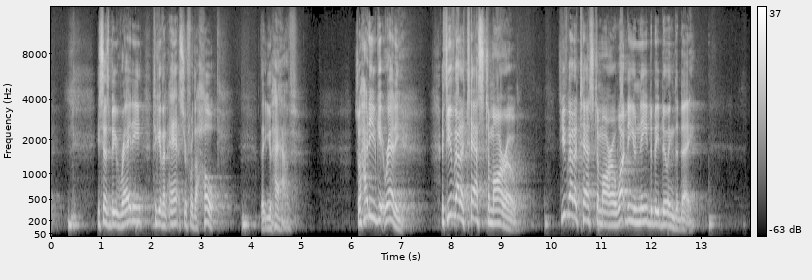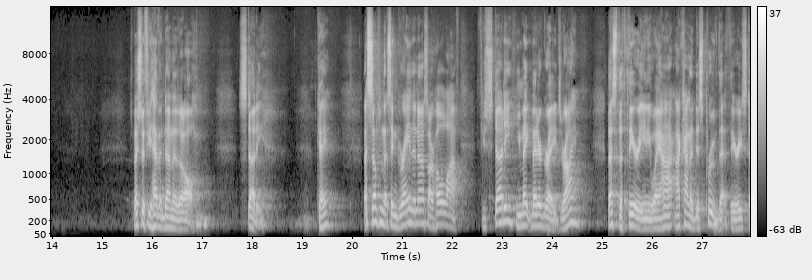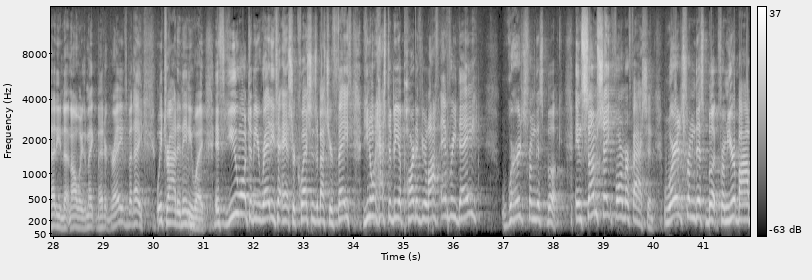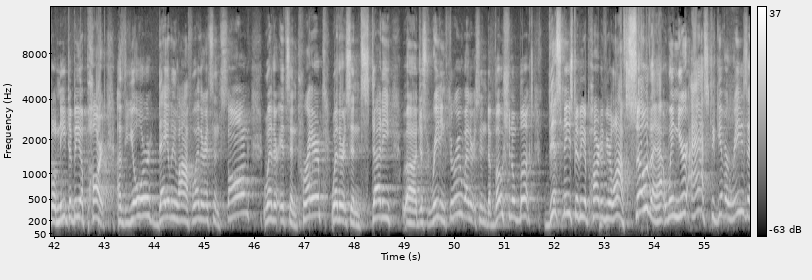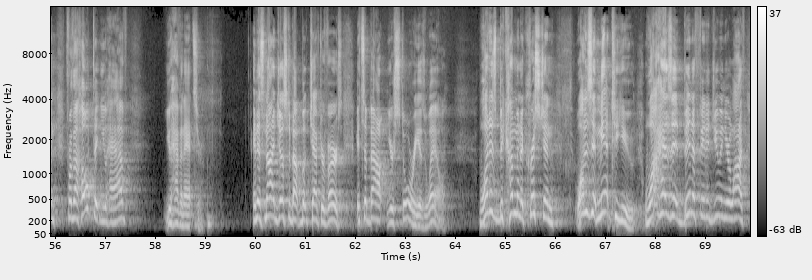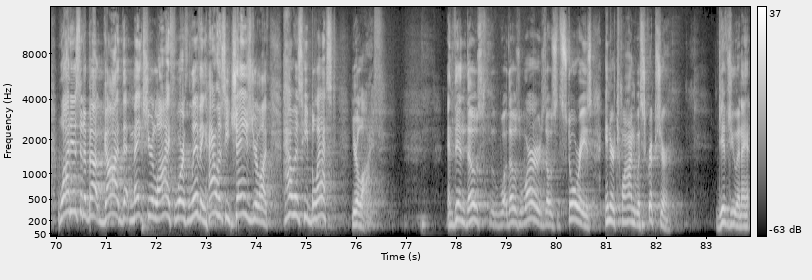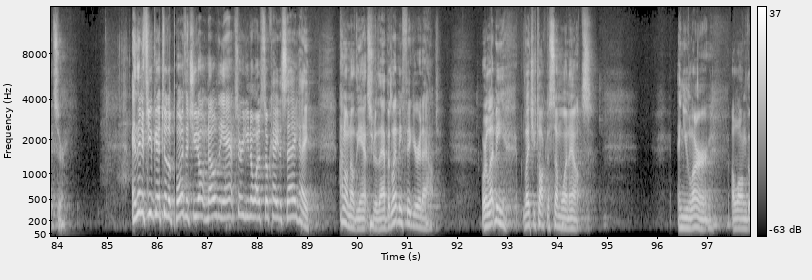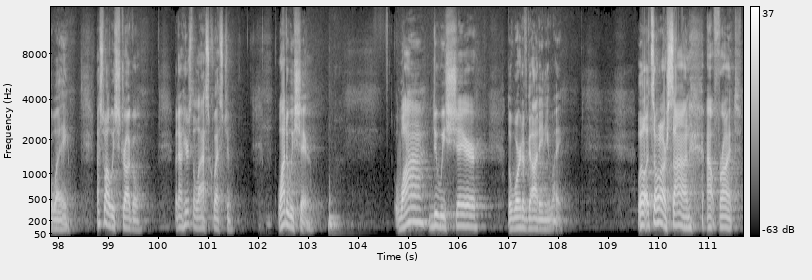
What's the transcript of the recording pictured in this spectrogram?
He says, be ready to give an answer for the hope that you have. So, how do you get ready? If you've got a test tomorrow, if you've got a test tomorrow, what do you need to be doing today? Especially if you haven't done it at all. Study. Okay? That's something that's ingrained in us our whole life. If you study, you make better grades, right? That's the theory anyway. I, I kind of disproved that theory. Studying doesn't always make better grades, but hey, we tried it anyway. If you want to be ready to answer questions about your faith, you know what has to be a part of your life every day? Words from this book, in some shape, form, or fashion, words from this book, from your Bible, need to be a part of your daily life, whether it's in song, whether it's in prayer, whether it's in study, uh, just reading through, whether it's in devotional books. This needs to be a part of your life so that when you're asked to give a reason for the hope that you have, you have an answer. And it's not just about book, chapter, verse, it's about your story as well. What is becoming a Christian? What has it meant to you? Why has it benefited you in your life? What is it about God that makes your life worth living? How has He changed your life? How has He blessed your life? And then those, those words, those stories intertwined with Scripture gives you an answer. And then if you get to the point that you don't know the answer, you know what it's okay to say? Hey, I don't know the answer to that, but let me figure it out. Or let me let you talk to someone else and you learn along the way. That's why we struggle. But now here's the last question Why do we share? Why do we share the Word of God anyway? Well, it's on our sign out front.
